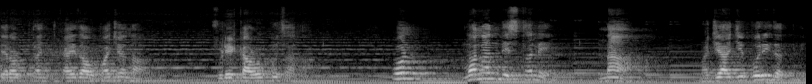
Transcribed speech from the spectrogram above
ते रोगतांत कांय जावपाचें ना. फुडें काळोखूच आहा पूण मनान दिसतालें ना म्हजी आजी बरी जातली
